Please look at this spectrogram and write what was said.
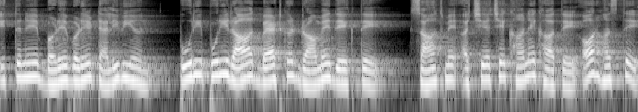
اتنے بڑے بڑے ٹیلی ویژن پوری پوری رات بیٹھ کر ڈرامے دیکھتے۔ ساتھ میں اچھے اچھے کھانے کھاتے اور ہنستے۔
